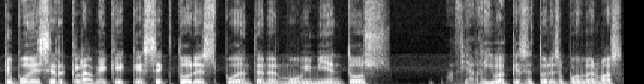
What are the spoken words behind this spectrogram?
¿Qué puede ser clave? ¿Qué, ¿Qué sectores pueden tener movimientos hacia arriba, qué sectores se pueden ver más,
